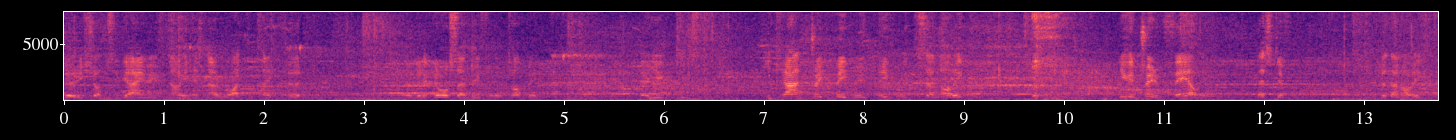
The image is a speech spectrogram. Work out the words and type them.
30 shots a game even though he has no right to take 30. Uh, but it can also be for the top end. You, you, you, you can't treat people equally because they're not equal. You can treat them fairly, that's different, but they're not equal.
